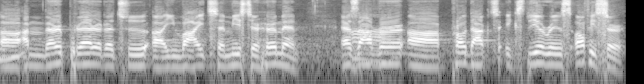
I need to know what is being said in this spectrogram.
uh, I'm very proud to uh, invite uh, Mr. Herman as Ah. our uh, product experience officer.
